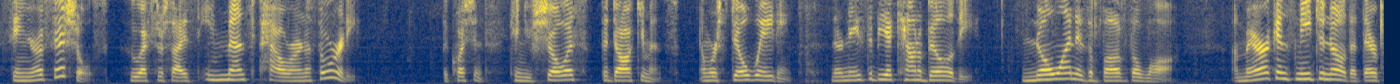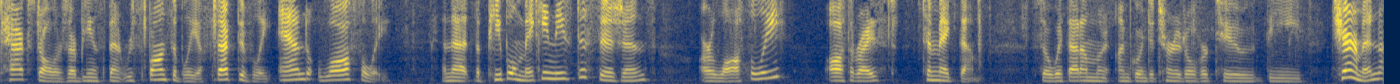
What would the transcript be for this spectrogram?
senior officials who exercised immense power and authority? The question can you show us the documents? And we're still waiting. There needs to be accountability. No one is above the law. Americans need to know that their tax dollars are being spent responsibly, effectively, and lawfully, and that the people making these decisions are lawfully authorized to make them. So, with that, I'm, I'm going to turn it over to the chairman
